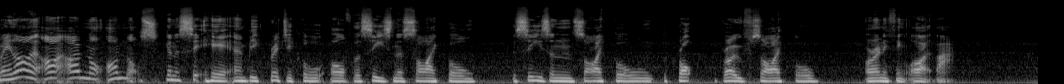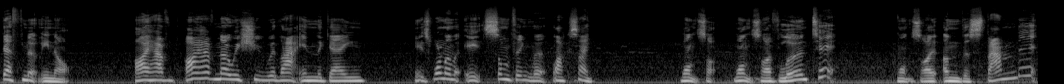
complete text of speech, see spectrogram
I mean, I, I I'm not I'm not going to sit here and be critical of the seasonal cycle, the season cycle, the crop growth cycle, or anything like that. Definitely not. I have I have no issue with that in the game. It's one of the, it's something that, like I say, once I once I've learnt it, once I understand it,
